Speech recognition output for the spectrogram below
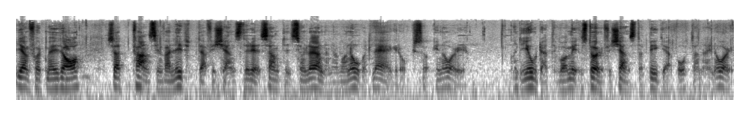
jämfört med idag så att det fanns en valutaförtjänst i det samtidigt som lönerna var något lägre också i Norge. Och det gjorde att det var större förtjänst att bygga båtarna i Norge.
